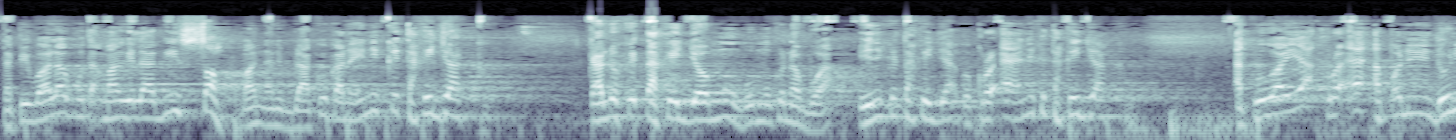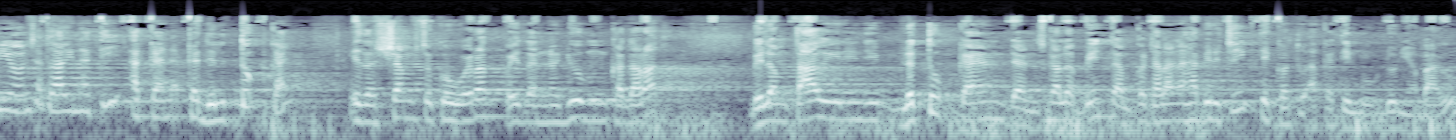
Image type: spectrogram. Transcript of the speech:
Tapi walaupun tak mari lagi sah benda ni berlaku kerana ini kita kerja kalau kita kerja mu pun kena buat ini kita kerja aku Quran ni kita kerja aku. Aku ayat Quran apa ni dunia ni satu hari nanti akan akan diletupkan. Idza syamsu kuwirat wa idza nujum qadarat. Bila matahari ini diletupkan dan segala bintang perjalanan habis itu ketika itu akan timbul dunia baru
